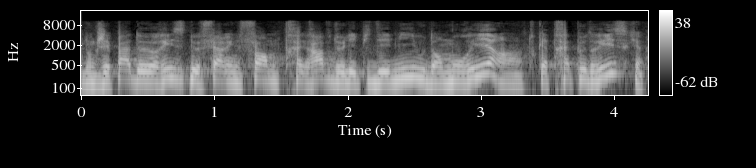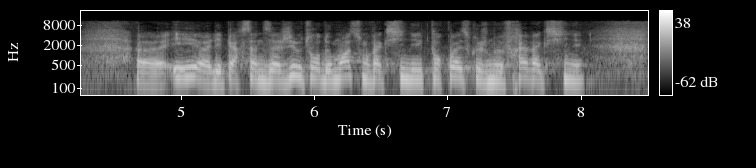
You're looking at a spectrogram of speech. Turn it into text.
donc j'ai pas de risque de faire une forme très grave de l'épidémie ou d'en mourir, en tout cas très peu de risques. et les personnes âgées autour de moi sont vaccinées. Pourquoi est-ce que je me ferais vacciner?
